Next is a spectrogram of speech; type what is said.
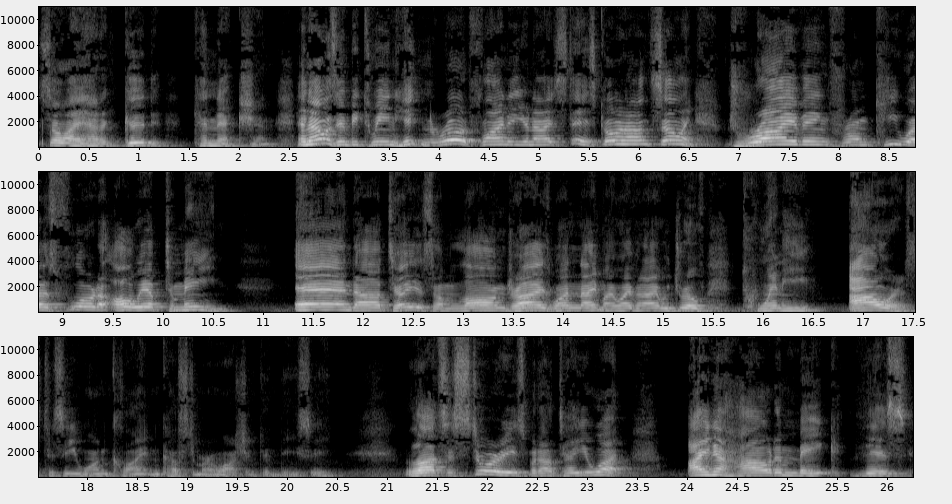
so I had a good connection. And that was in between hitting the road, flying to the United States, going out and selling, driving from Key West, Florida, all the way up to Maine. And I'll tell you, some long drives. One night, my wife and I, we drove 20 hours to see one client and customer in Washington, D.C. Lots of stories, but I'll tell you what, I know how to make this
